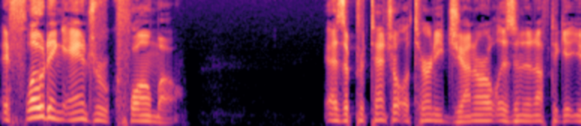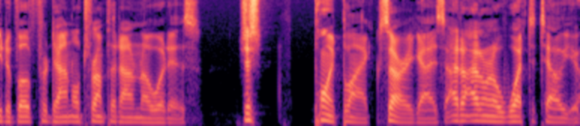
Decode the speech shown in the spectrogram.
If floating Andrew Cuomo as a potential attorney general isn't enough to get you to vote for Donald Trump, then I don't know what is. Just point blank. Sorry, guys. I don't, I don't know what to tell you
